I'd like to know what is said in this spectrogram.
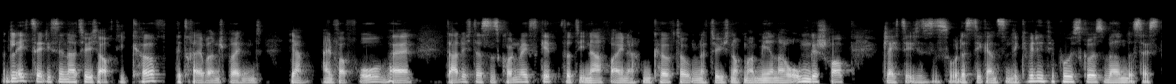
Und gleichzeitig sind natürlich auch die Curve-Betreiber entsprechend, ja, einfach froh, weil dadurch, dass es Convex gibt, wird die nach Weihnachten Curve-Token natürlich nochmal mehr nach oben geschraubt. Gleichzeitig ist es so, dass die ganzen Liquidity Pools größer werden. Das heißt,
